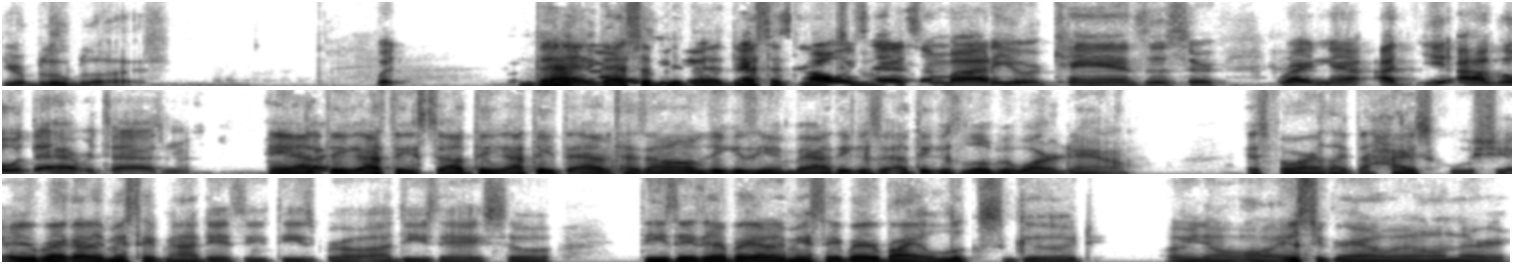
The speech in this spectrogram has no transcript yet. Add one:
your blue bloods. But that that's a bit. That, that's a thing always too. had somebody or Kansas or right now. I yeah, I'll go with the advertisement. Hey, I like- think I think so. I think I think the advertisement. I don't think it's even bad. I think it's I think it's a little bit watered down as far as like the high school shit. Everybody got a mixtape nowadays. These, these bro uh, these days. So these days everybody got a mixtape. Everybody looks good. uh, You know, on Instagram and on their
